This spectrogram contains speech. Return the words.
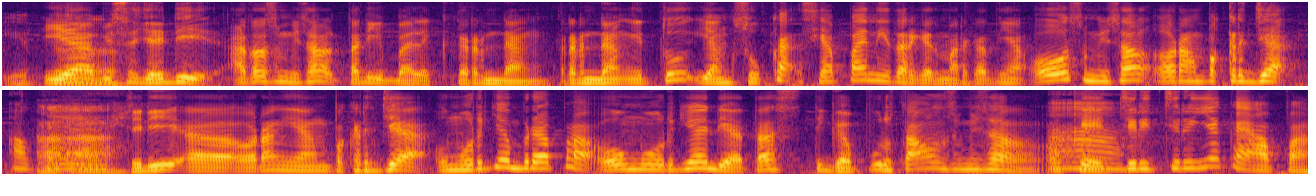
gitu Iya bisa jadi atau semisal tadi balik ke rendang rendang itu yang suka siapa ini target marketnya oh semisal orang pekerja Oke. Ah, ah. jadi eh, orang yang pekerja umurnya berapa Oh, umurnya di atas 30 tahun semisal oke Ah. ciri-cirinya kayak apa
